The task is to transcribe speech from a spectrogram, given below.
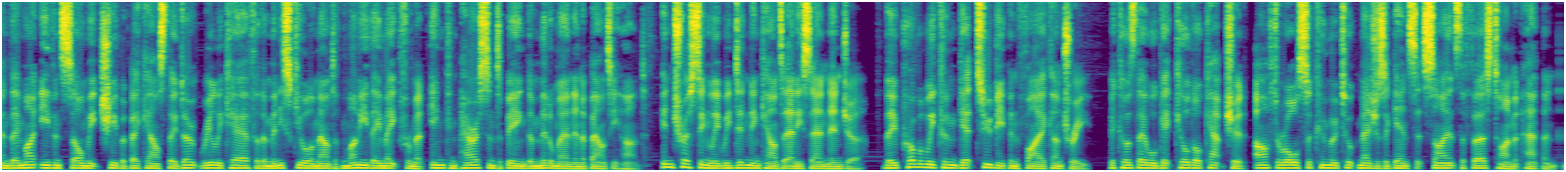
and they might even sell meat cheaper because they don't really care for the minuscule amount of money they make from it in comparison to being the middleman in a bounty hunt. Interestingly we didn't encounter any sand ninja, They probably couldn't get too deep in fire country, because they will get killed or captured. After all, Sakumo took measures against its science the first time it happened.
